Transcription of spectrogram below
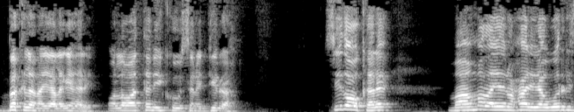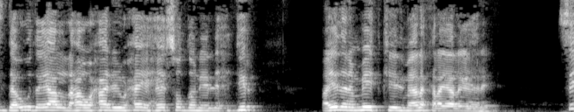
Baklan ayaa laga helay oo labaatan iyo kow sano jir ah sidoo kale maamada ayadana waxaa layidhaha waris daa-uud ayaa la dhahaa waxaa layidhi waxay ahayd soddon iyo lix jir. Ayadana meydkeedi meelo kale ayaa laga helay. Si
